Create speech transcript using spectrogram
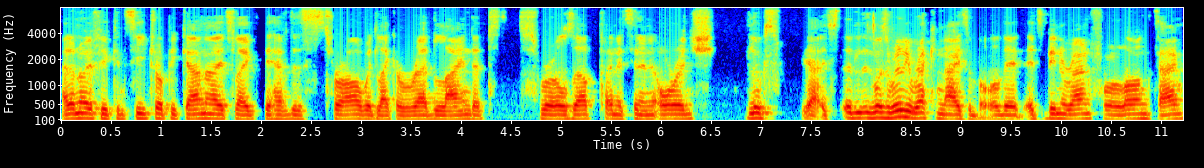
I don't know if you can see Tropicana. It's like they have this straw with like a red line that swirls up, and it's in an orange. It looks yeah, it was really recognizable. It, it's been around for a long time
